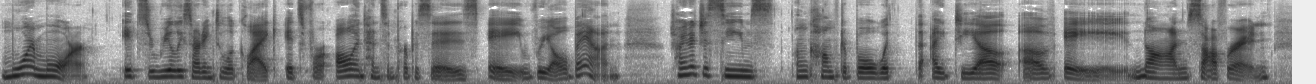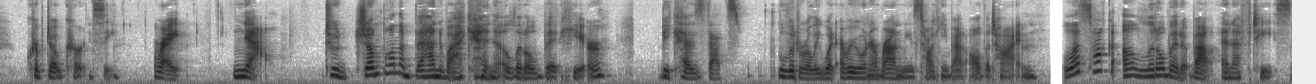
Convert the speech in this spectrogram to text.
more and more, it's really starting to look like it's for all intents and purposes a real ban. China just seems uncomfortable with the idea of a non sovereign cryptocurrency, right? Now, to jump on the bandwagon a little bit here, because that's literally what everyone around me is talking about all the time, let's talk a little bit about NFTs,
